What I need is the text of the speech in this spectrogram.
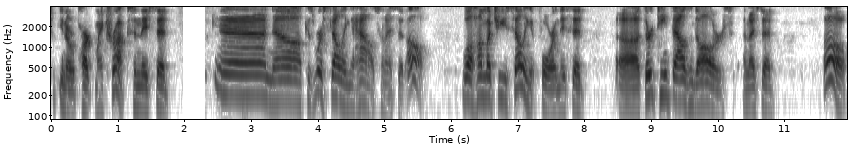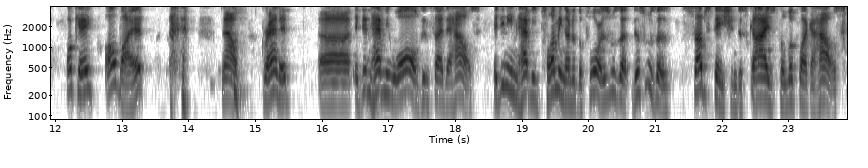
to, you know, to park my trucks? And they said, eh, no, because we're selling the house. And I said, oh, well, how much are you selling it for? And they said, uh, $13,000. And I said, oh, okay, I'll buy it. now, granted, uh, it didn't have any walls inside the house. It didn't even have any plumbing under the floor. This was a this was a substation disguised to look like a house.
